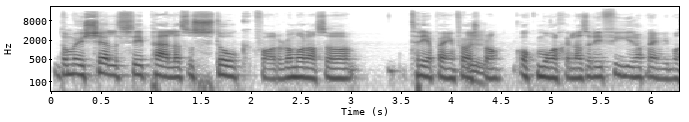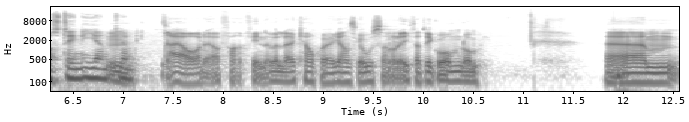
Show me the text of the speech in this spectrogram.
De har ju Chelsea, Palace och Stoke kvar och de har alltså tre poäng försprång och målskillnad. Så det är fyra poäng vi måste ta in egentligen. Mm. Ja, det jag finner väl det kanske är ganska osannolikt att vi går om dem. Ehm,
